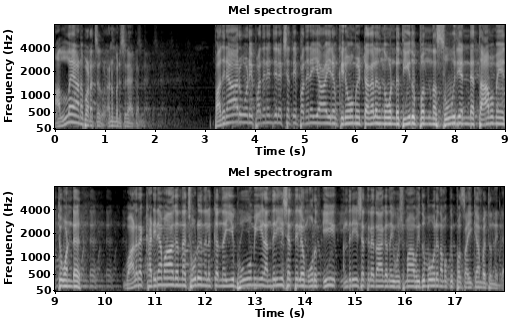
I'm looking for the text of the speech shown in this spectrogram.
അള്ളയാണ് പടച്ചത്. ആണ് മനസ്സിലാക്കേണ്ടത്. പതിനാറ് കോടി പതിനഞ്ച് ലക്ഷത്തി പതിനയ്യായിരം കിലോമീറ്റർ അകലെ നിന്നുകൊണ്ട് തീതുപ്പുന്ന സൂര്യന്റെ താപമേറ്റുകൊണ്ട് വളരെ കഠിനമാകുന്ന ചൂട് നിൽക്കുന്ന ഈ ഭൂമിയിൽ അന്തരീക്ഷത്തിലെ ഈ അന്തരീക്ഷത്തിലേതാകുന്ന ഈ ഊഷ്മാവ് ഇതുപോലെ നമുക്കിപ്പോൾ സഹിക്കാൻ പറ്റുന്നില്ല.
